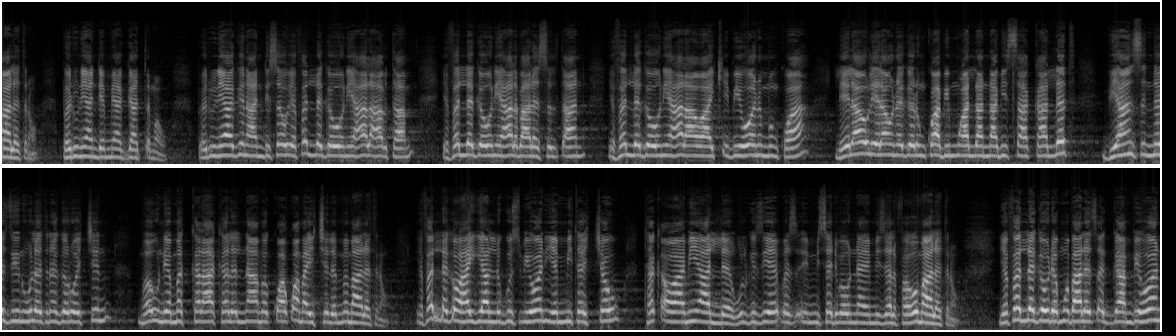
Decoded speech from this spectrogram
ማለት ነው። በዱንያ እንደሚያጋጥመው። በዱንያ ግን አንድ ሰው የፈለገውን ያህል ሀብታም የፈለገውን ያህል ባለስልጣን የፈለገውን ያህል አዋቂ ቢሆንም እንኳ ሌላው ሌላው ነገር እንኳ ቢሟላና ቢሳካለት ቢያንስ እነዚህን ሁለት ነገሮችን መከላከልና መቋቋም አይችልም ማለት ነው። የፈለገው ሀያል ንጉስ ቢሆን የሚተቸው ተቃዋሚ አለ ሁልጊዜ የሚሰድበውና የሚዘልፈው ማለት ነው። የፈለገው ደግሞ ባለጸጋም ቢሆን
